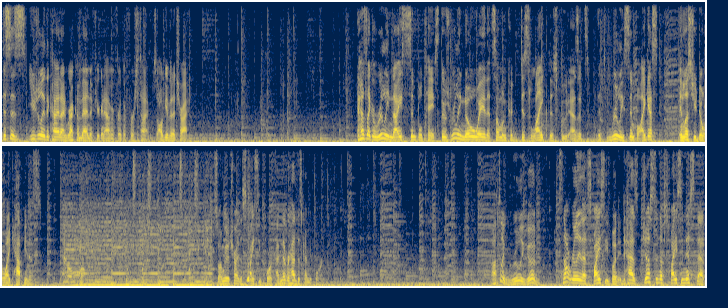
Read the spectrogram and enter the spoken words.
This is usually the kind I'd recommend if you're gonna have it for the first time, so I'll give it a try. It has like a really nice, simple taste. There's really no way that someone could dislike this food as it's, it's really simple. I guess, unless you don't like happiness. So I'm gonna try the spicy pork. I've never had this kind before. That's like really good. It's not really that spicy, but it has just enough spiciness that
